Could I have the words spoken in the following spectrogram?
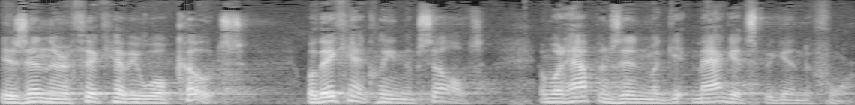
is in their thick, heavy wool coats. Well, they can't clean themselves. And what happens then, maggots begin to form.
